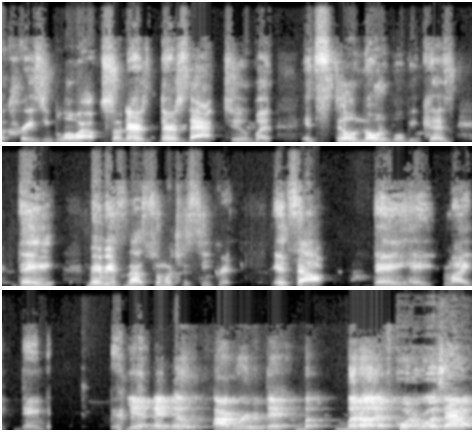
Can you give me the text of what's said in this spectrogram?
a crazy blowout. So there's there's that too. But it's still notable because they maybe it's not so much a secret. It's out. They hate Mike Davis. Yeah, they do. I agree with that. But but uh if Corduroy's out,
